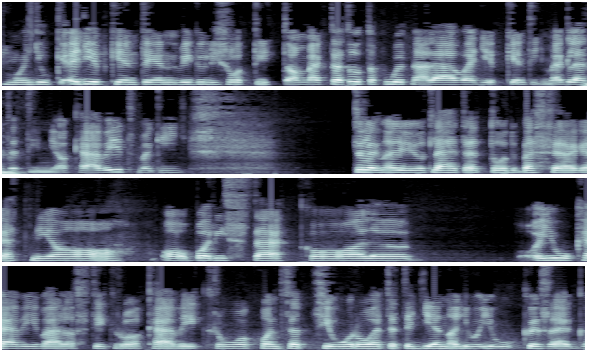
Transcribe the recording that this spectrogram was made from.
mondjuk egyébként én végül is ott ittam meg, tehát ott a pultnál állva egyébként így meg lehetett inni a kávét, meg így tényleg nagyon jót lehetett ott beszélgetni a, a barisztákkal, a jó kávéválasztékról, a kávékról, a koncepcióról, tehát egy ilyen nagyon jó közeg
